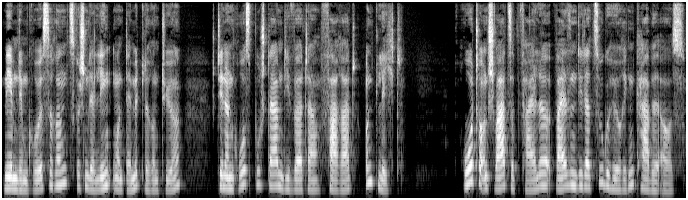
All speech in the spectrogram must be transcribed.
Neben dem größeren, zwischen der linken und der mittleren Tür, stehen in Großbuchstaben die Wörter Fahrrad und Licht. Rote und schwarze Pfeile weisen die dazugehörigen Kabel aus.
